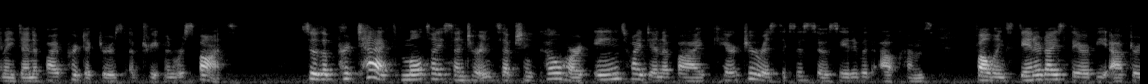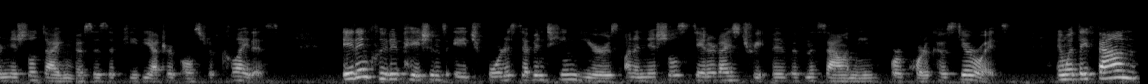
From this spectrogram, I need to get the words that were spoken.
and identify predictors of treatment response. So the PROTECT multi-center inception cohort aimed to identify characteristics associated with outcomes following standardized therapy after initial diagnosis of pediatric ulcerative colitis. It included patients aged 4 to 17 years on initial standardized treatment with mesalamine or corticosteroids. And what they found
